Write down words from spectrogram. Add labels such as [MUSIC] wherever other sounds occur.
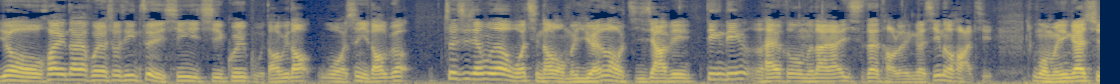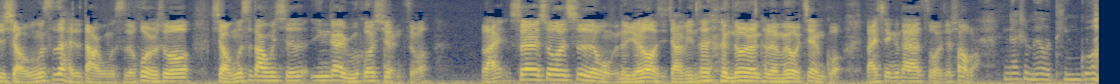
哟，欢迎大家回来收听最新一期《硅谷刀逼刀》，我是你刀哥。这期节目呢，我请到了我们元老级嘉宾丁丁来和我们大家一起再讨论一个新的话题：我们应该去小公司还是大公司，或者说小公司、大公司应该如何选择？来，虽然说是我们的元老级嘉宾，但很多人可能没有见过。来，先跟大家自我介绍吧。应该是没有听过。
